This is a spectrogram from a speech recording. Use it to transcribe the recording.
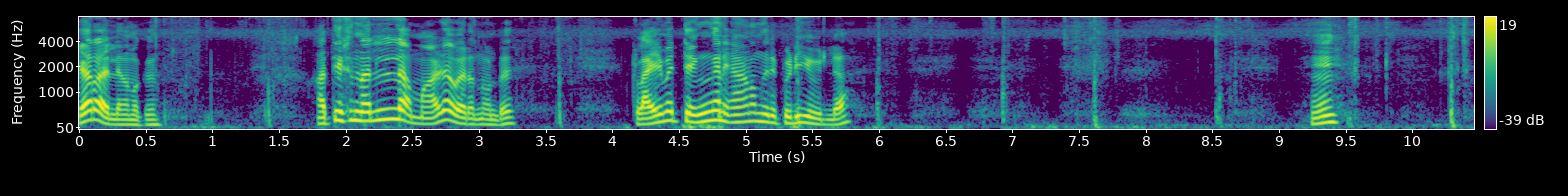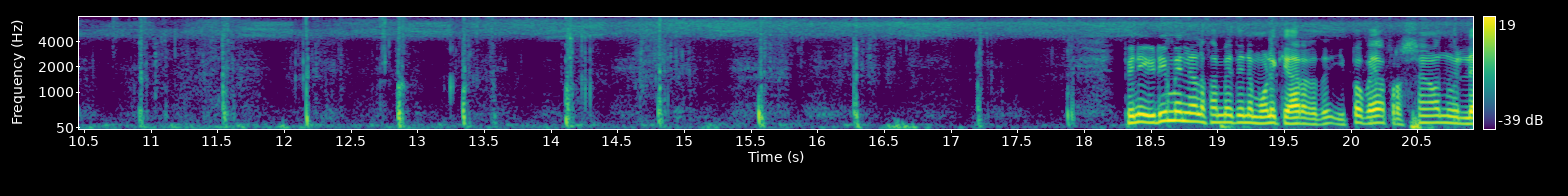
കയറാമല്ലേ നമുക്ക്? അത്യാവശ്യം നല്ല മഴ വരുന്നുണ്ട്. ക്ലൈമറ്റ് എങ്ങനെയാണെന്നൊരു പിടിയുമില്ല. ഏ? പിന്നെ ഇടിമിന്നലുള്ള ഇതിന്റെ മുകളിൽ കയറരുത്. ഇപ്പോൾ വേറെ പ്രശ്നങ്ങളൊന്നുമില്ല.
